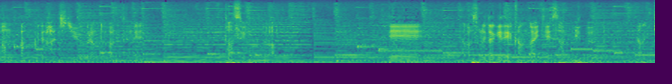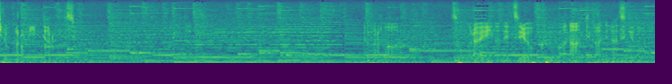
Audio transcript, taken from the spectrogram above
1パックで 80g とかあるんですよね炭水化物が。でなんかそれだけで考えて300何キロカロリーってあるんですよ。だからまあそんぐらいの熱量を食うわなって感じなんですけど。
